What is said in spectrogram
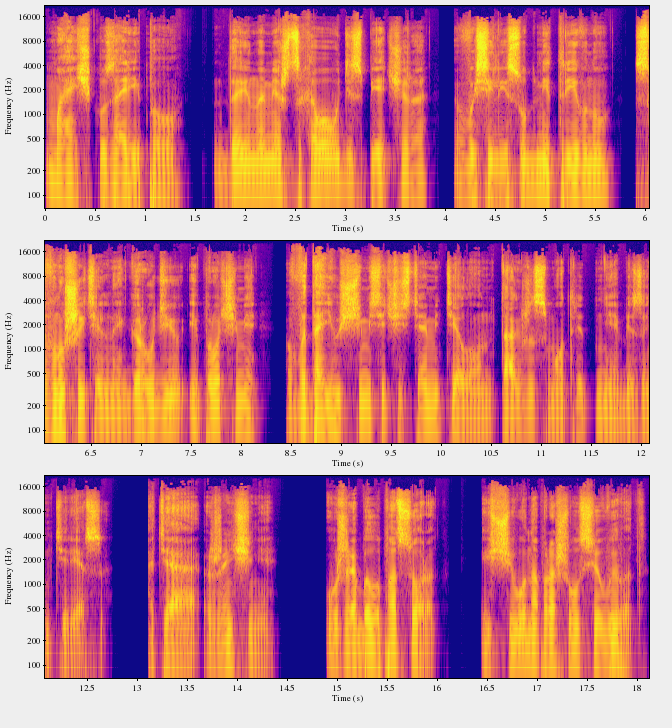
Маечку Зарипову, да и на межцехового диспетчера Василису Дмитриевну с внушительной грудью и прочими выдающимися частями тела он также смотрит не без интереса. Хотя женщине уже было под сорок, из чего напрашивался вывод.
